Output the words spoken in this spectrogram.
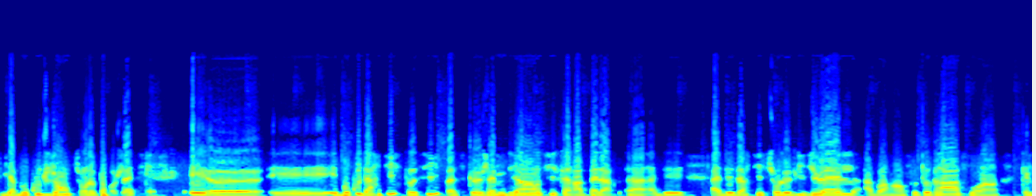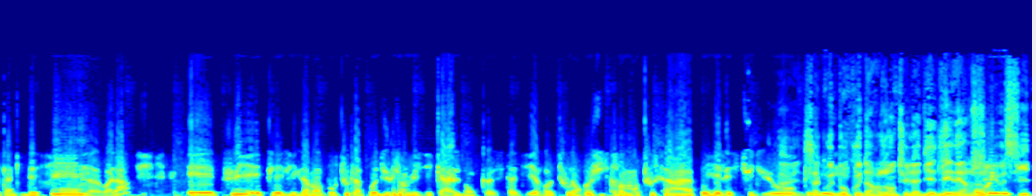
il y a beaucoup de gens sur le projet et, euh, et, et beaucoup d'artistes aussi parce que j'aime bien aussi faire appel à, à- à des, à des artistes sur le visuel, avoir un photographe ou un quelqu'un qui dessine, voilà. Et puis et puis évidemment pour toute la production musicale, donc euh, c'est-à-dire tout l'enregistrement, tout ça, payer les studios, Ça coûte beaucoup d'argent, tu l'as dit, et de l'énergie Oui. aussi.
